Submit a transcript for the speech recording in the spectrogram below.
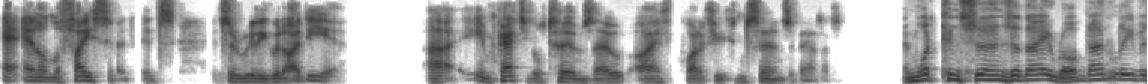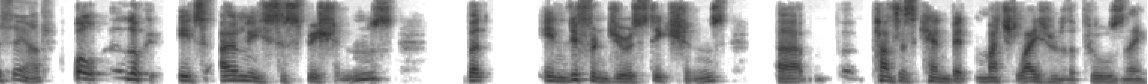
And, and on the face of it, it's it's a really good idea. Uh, in practical terms, though, I have quite a few concerns about it. And what concerns are they, Rob? Don't leave us out. Well, look, it's only suspicions, but in different jurisdictions, uh, punters can bet much later into the pools than they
